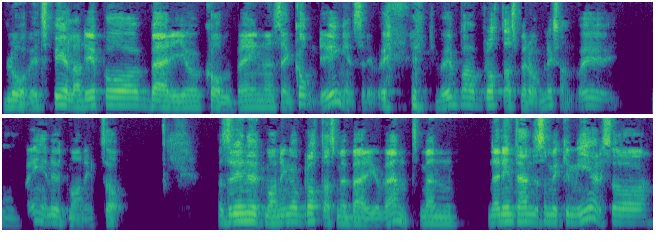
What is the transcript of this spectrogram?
Blåvitt spelade ju på Berg och Kolbein men sen kom det ju ingen så det var ju, det var ju bara att brottas med dem liksom. Det var ju mm. det var ingen utmaning. Så. Alltså det är en utmaning att brottas med Berg och Wendt men när det inte hände så mycket mer så,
